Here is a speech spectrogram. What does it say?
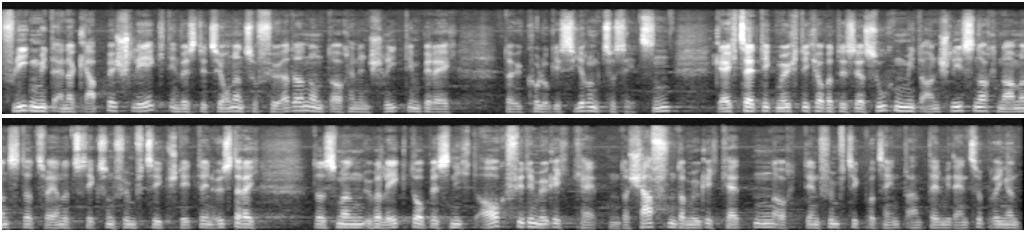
Fliegen mit einer Klappe schlägt, Investitionen zu fördern und auch einen Schritt im Bereich der Ökologisierung zu setzen. Gleichzeitig möchte ich aber das Ersuchen mit anschließen, auch namens der 256 Städte in Österreich, dass man überlegt, ob es nicht auch für die Möglichkeiten, das Schaffen der Möglichkeiten, auch den 50-Prozent-Anteil mit einzubringen,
